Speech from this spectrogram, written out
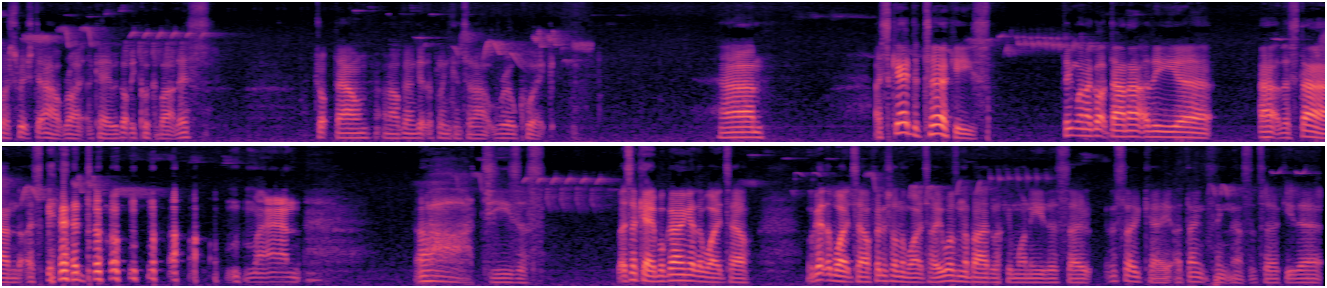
So I switched it out. Right, okay, we've got to be quick about this. Drop down and I'll go and get the Plinkington out real quick. Um, I scared the turkeys. I think when I got down out of the uh, out of the stand, I scared them. oh, man. Ah, oh, Jesus. But it's okay, we'll go and get the whitetail. We'll get the white tail, finish on the white tail. He wasn't a bad looking one either, so it's okay. I don't think that's a turkey there.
